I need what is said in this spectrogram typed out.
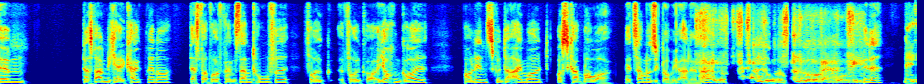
Ähm, das waren Michael Kalkbrenner, das war Wolfgang Sandhofe, Volk, Volker, Jochen Goll, Paul Linz, Günter Eimold, Oskar Bauer. Jetzt haben wir sie, glaube ich, alle, ne? Sandhofe war kein Profi. Bitte? Nee,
